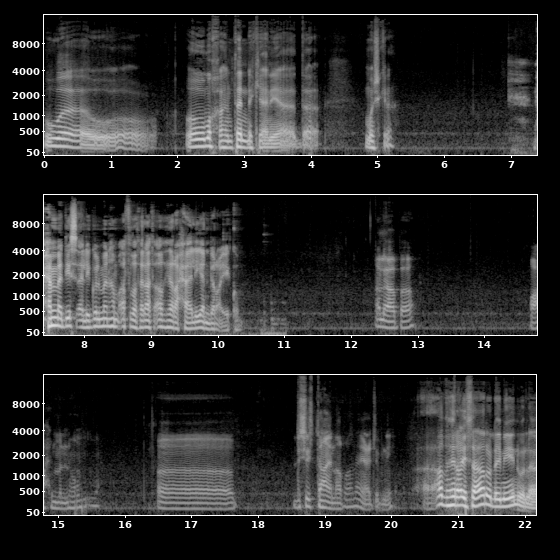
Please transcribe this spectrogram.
و... و... ومخه متنك يعني آه، مشكلة. محمد يسأل يقول من هم أفضل ثلاث أظهرة حاليا برأيكم؟ ألابا. واحد منهم. أه... ليشتاينر أنا يعجبني. أظهر يسار ولا يمين ولا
